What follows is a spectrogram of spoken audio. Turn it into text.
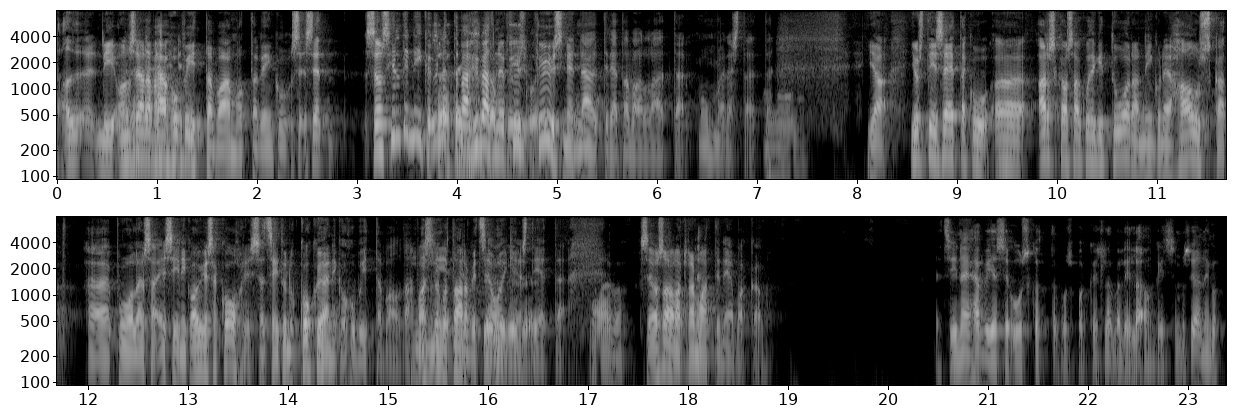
niin on se aina vähän huvittavaa, mutta niin kuin, se, se, se on silti niin yllättävän hyvä fyys- fyysinen näyttelijä tavallaan, että mun mielestä. Että. Mm. Ja justiin se, että kun äh, Arska osaa kuitenkin tuoda niin ne hauskat äh, puolensa esiin niin oikeassa kohdissa, että se ei tunnu koko ajan niin huvittavalta, vaan niin, silloin kun tarvitsee kyllä, oikeasti, kyllä. että Aivan. se osaa olla dramaattinen ja vakava. Et siinä ei häviä se uskottavuus, vaikka sillä välillä onkin semmoisia niin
